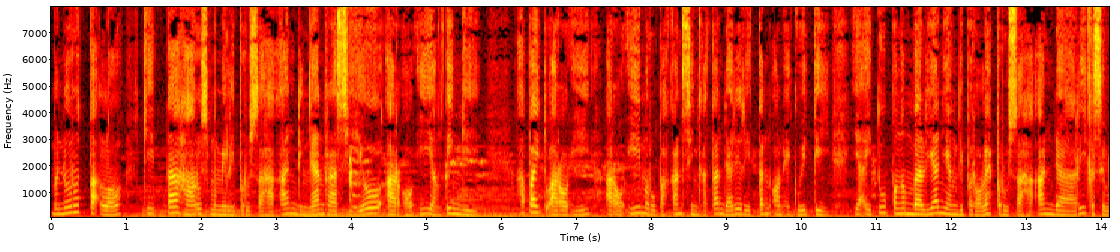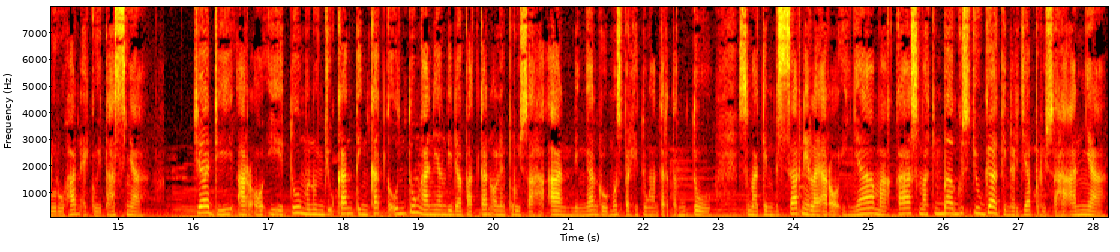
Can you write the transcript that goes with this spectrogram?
Menurut Pak Lo, kita harus memilih perusahaan dengan rasio ROI yang tinggi. Apa itu ROI? ROI merupakan singkatan dari return on equity, yaitu pengembalian yang diperoleh perusahaan dari keseluruhan ekuitasnya. Jadi, ROI itu menunjukkan tingkat keuntungan yang didapatkan oleh perusahaan dengan rumus perhitungan tertentu. Semakin besar nilai ROI-nya, maka semakin bagus juga kinerja perusahaannya.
